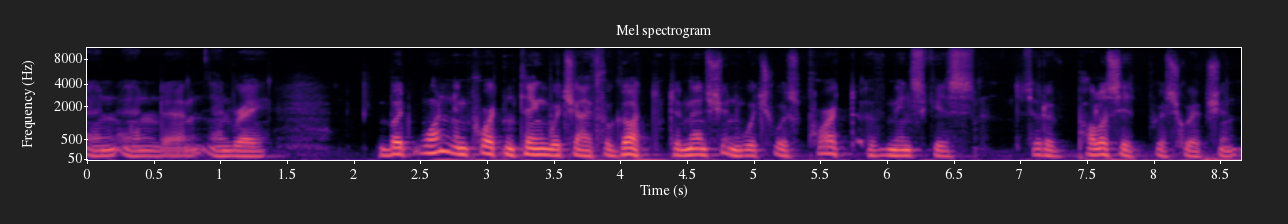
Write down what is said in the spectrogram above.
and and um, and Wray. But one important thing which I forgot to mention, which was part of Minsky's sort of policy prescription,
